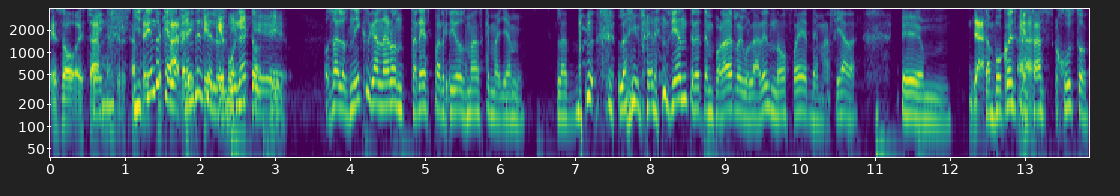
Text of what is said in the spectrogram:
eso está Sí. muy interesante. Y siento Qué que a la gente qué- se le qué olvida bonito. que... Eh, O sea, los Knicks ganaron tres partidos más que Miami. La, la diferencia entre temporadas regulares no fue demasiada. Em, Ya. Tampoco es que Ajá. estás justo,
